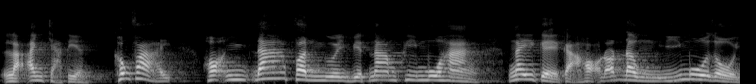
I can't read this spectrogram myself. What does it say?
là anh trả tiền. Không phải họ đa phần người Việt Nam khi mua hàng ngay kể cả họ đã đồng ý mua rồi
